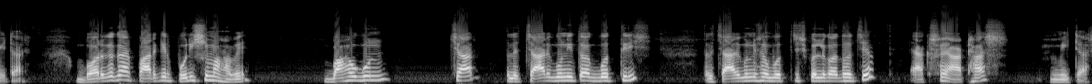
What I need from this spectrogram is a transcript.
মিটার। বর্গাকার পার্কের পরিসীমা হবে বাহুগুণ চার তাহলে চার গুণিতক বত্রিশ তাহলে চার গুণিতক বত্রিশ করলে কত হচ্ছে? একশো আঠাশ মিটার।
